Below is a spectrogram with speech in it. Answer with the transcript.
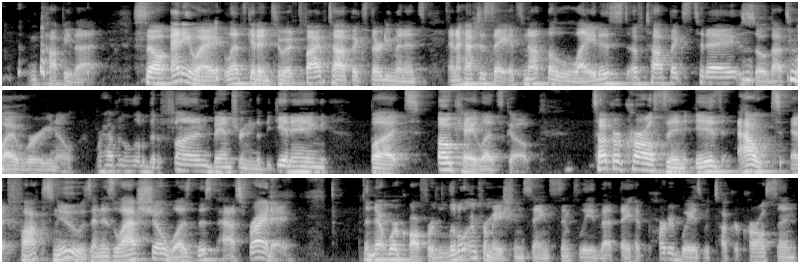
Copy that. So anyway, let's get into it. Five topics, 30 minutes. And I have to say, it's not the lightest of topics today. So mm. that's mm. why we're, you know, we're having a little bit of fun, bantering in the beginning. But okay, let's go. Tucker Carlson is out at Fox News, and his last show was this past Friday. The network offered little information, saying simply that they had parted ways with Tucker Carlson.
